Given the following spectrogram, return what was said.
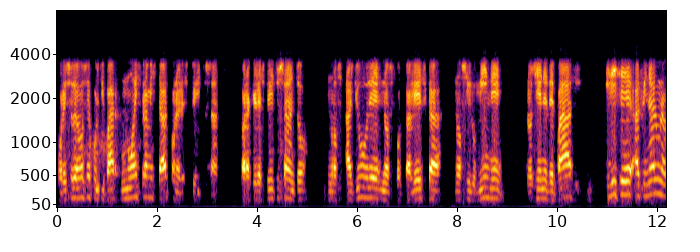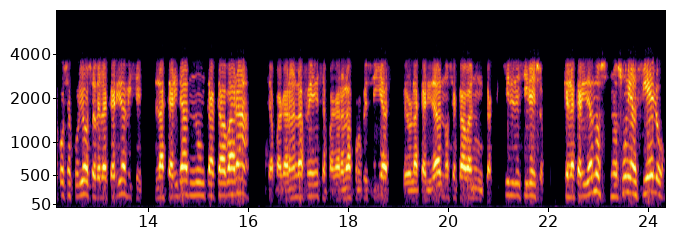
Por eso debemos de cultivar nuestra amistad con el Espíritu Santo, para que el Espíritu Santo nos ayude, nos fortalezca, nos ilumine, nos llene de paz. Y dice al final una cosa curiosa de la caridad, dice, la caridad nunca acabará. Se apagarán la fe, se apagarán las profecías, pero la caridad no se acaba nunca. ¿Qué quiere decir eso? Que la caridad nos, nos une al cielo,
